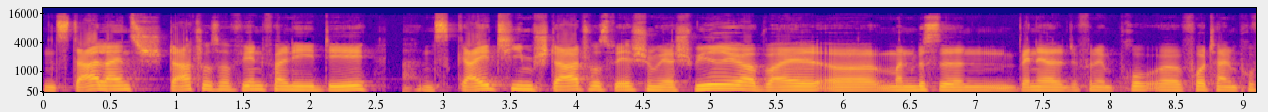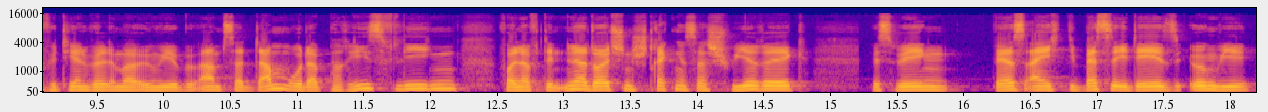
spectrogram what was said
ein Starlines-Status auf jeden Fall eine Idee. Ein Sky-Team-Status wäre schon wieder schwieriger, weil äh, man müsste, wenn er von den Pro äh, Vorteilen profitieren will, immer irgendwie Amsterdam oder Paris fliegen. Vor allem auf den innerdeutschen Strecken ist das schwierig. Deswegen wäre es eigentlich die beste Idee, irgendwie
